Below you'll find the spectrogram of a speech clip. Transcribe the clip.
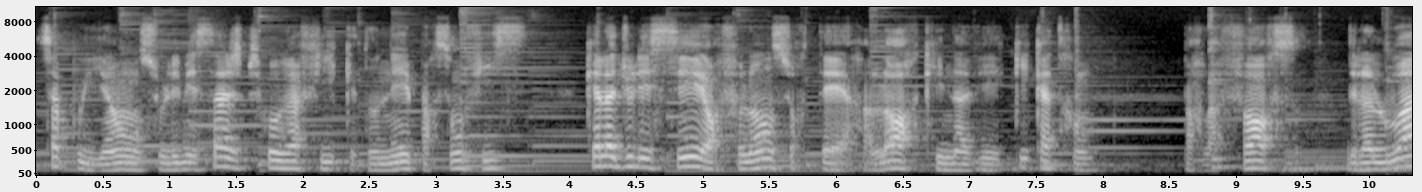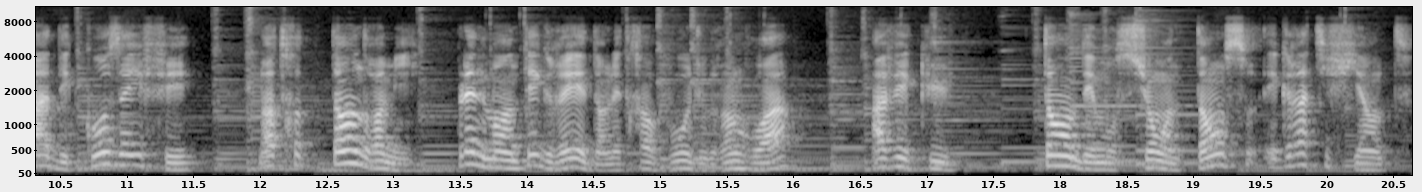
S'appuyant sur les messages psychographiques donnés par son fils, qu'elle a dû laisser orphelin sur terre alors qu'il n'avait que 4 ans, par la force de la loi des causes à effet, notre tendre ami, pleinement intégré dans les travaux du grand roi, a vécu tant d'émotions intenses et gratifiantes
